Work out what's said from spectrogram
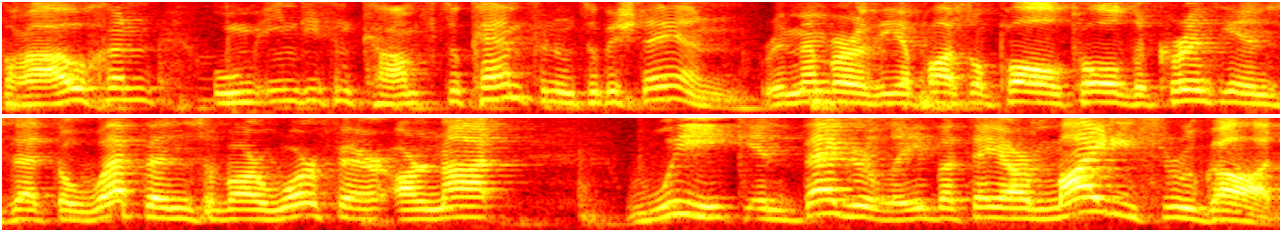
brauchen, um in diesem Kampf zu kämpfen und zu bestehen. Remember, the Apostle Paul told the Corinthians that the weapons of our warfare are not weak and beggarly, but they are mighty through God.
